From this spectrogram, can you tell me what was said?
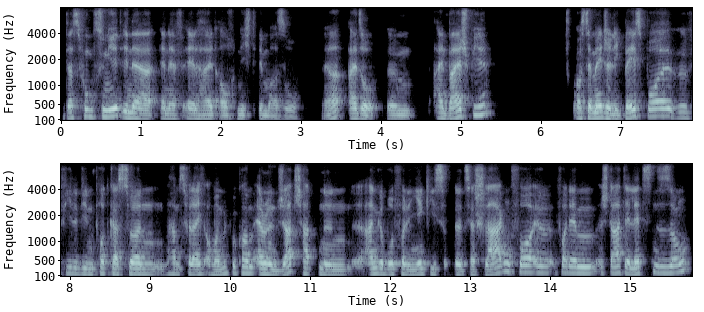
das funktioniert in der NFL halt auch nicht immer so. Ja? Also ähm, ein Beispiel aus der Major League Baseball. Viele, die den Podcast hören, haben es vielleicht auch mal mitbekommen. Aaron Judge hat ein Angebot von den Yankees äh, zerschlagen vor, äh, vor dem Start der letzten Saison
